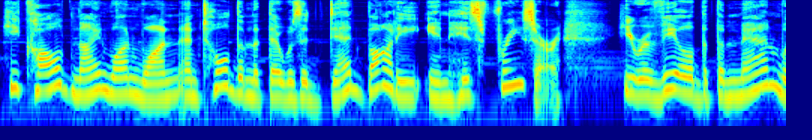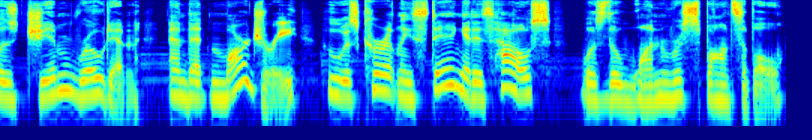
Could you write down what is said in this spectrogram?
He called 911 and told them that there was a dead body in his freezer. He revealed that the man was Jim Roden and that Marjorie, who was currently staying at his house, was the one responsible.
